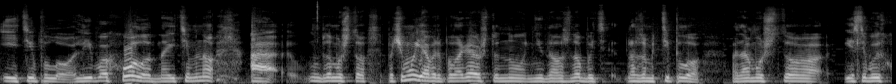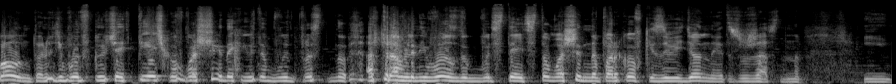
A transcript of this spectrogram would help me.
и тепло, либо холодно и темно. А, ну, потому что, почему я предполагаю, что, ну, не должно быть, должно быть тепло? Потому что если будет холодно, то люди будут включать печку в машинах, и это будет просто, ну, отравленный воздух, будет стоять 100 машин на парковке заведенные, это же ужасно. Ну, и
